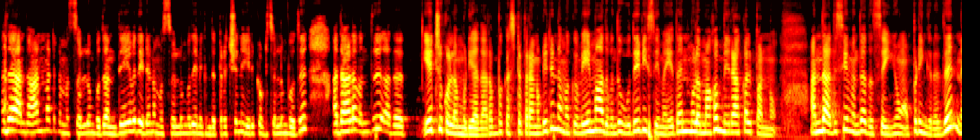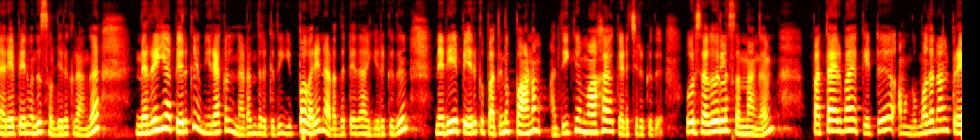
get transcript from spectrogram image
அதை அந்த ஆன்மாட்ட நம்ம சொல்லும்போது அந்த தேவதையிடம் நம்ம சொல்லும்போது எனக்கு இந்த பிரச்சனை இருக்குது அப்படி சொல்லும்போது அதால் வந்து அதை ஏற்றுக்கொள்ள முடியாதா? ரொம்ப கஷ்டப்படுறாங்க. அப்படின்ட்டு நமக்கு வேமா அது வந்து உதவி செய்யும்? எதன் மூலமாக மிராக்கல் பண்ணும்? அந்த அதிசயம் வந்து அதை செய்யும் அப்படிங்கிறது நிறைய பேர் வந்து சொல்லியிருக்கிறாங்க. நிறைய பேருக்கு மிராக்கள் நடந்திருக்குது. இப்போ வரை நடந்துகிட்டே தான் இருக்குது. நிறைய பேருக்கு பார்த்திங்கன்னா பணம் அதிகமாக கிடச்சிருக்குது. ஒரு சகோதரில் சொன்னாங்க பத்தாயிரரூபாய் கேட்டு அவங்க முத நாள் ப்ரே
